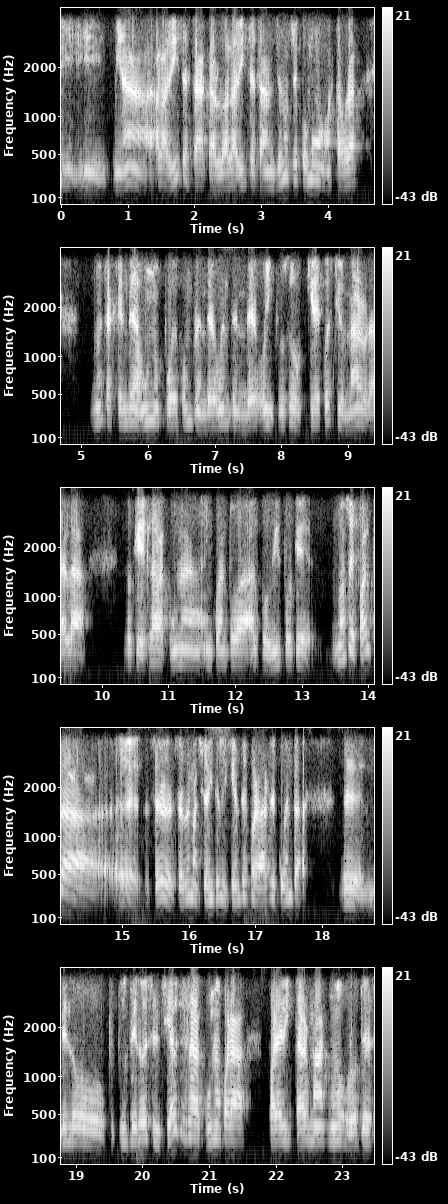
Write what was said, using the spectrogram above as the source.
Y, y, mira, a la vista está, Carlos, a la vista están. Yo no sé cómo hasta ahora nuestra gente aún no puede comprender o entender o incluso quiere cuestionar ¿verdad? La, lo que es la vacuna en cuanto al COVID, porque no hace falta eh, ser, ser demasiado inteligentes para darse cuenta de, de, lo, de lo esencial que es la vacuna para para evitar más nuevos brotes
